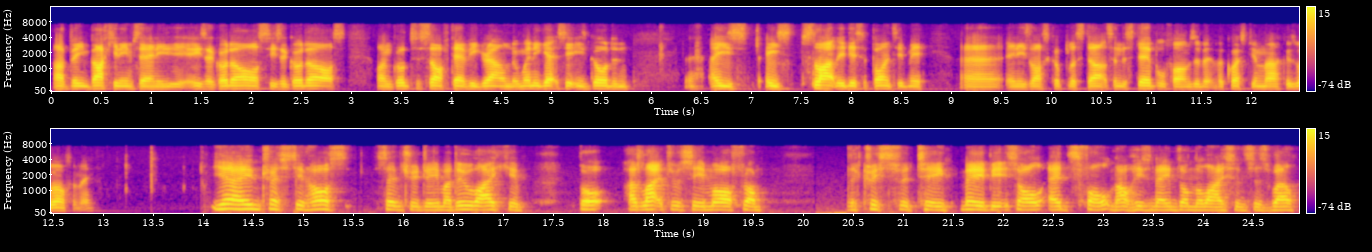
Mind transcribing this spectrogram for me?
I've been backing him, saying he, he's a good horse. He's a good horse on good to soft, heavy ground, and when he gets it, he's good. And he's he's slightly disappointed me uh, in his last couple of starts, and the stable form's a bit of a question mark as well for me. Yeah, interesting horse, Century Dream. I do like him, but I'd like to see more from the Crisford team. Maybe it's all Ed's fault now. His name's on the license as well.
